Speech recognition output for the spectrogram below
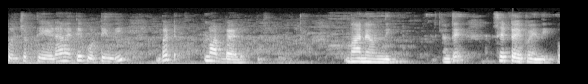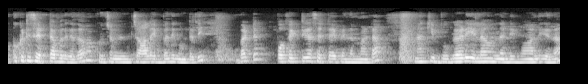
కొంచెం తేడా అయితే కొట్టింది. బట్ నాట్ బ్యాడ్ బాగానే ఉంది. అంటే సెట్ అయిపోయింది. ఒక్కొక్కటి సెట్ అవ్వదు కదా కొంచెం చాలా ఇబ్బందిగా ఉంటుంది. బట్ పర్ఫెక్ట్గా సెట్ అయిపోయింది అనమాట నాకు ఈ బుగాడి ఎలా ఉందండి బాగుంది కదా.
